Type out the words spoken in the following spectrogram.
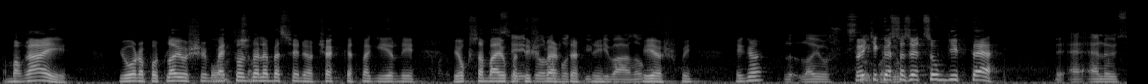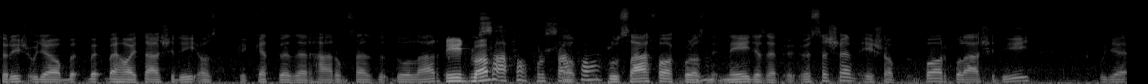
A magáé? Jó napot, Lajos, meg tudod Pontosan. vele beszélni, a csekket megírni, jogszabályokat Szép ismertetni, kívánok. ilyesmi. Igen? L- Lajos. Vagyok. kösz az öt subgiftet! E- Először is, ugye a be- be- behajtási díj az 2300 do- dollár. Így Plusz van. áfa, plusz A áfa. plusz áfa, akkor az né- 4000 ö- összesen, és a parkolási díj, ugye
